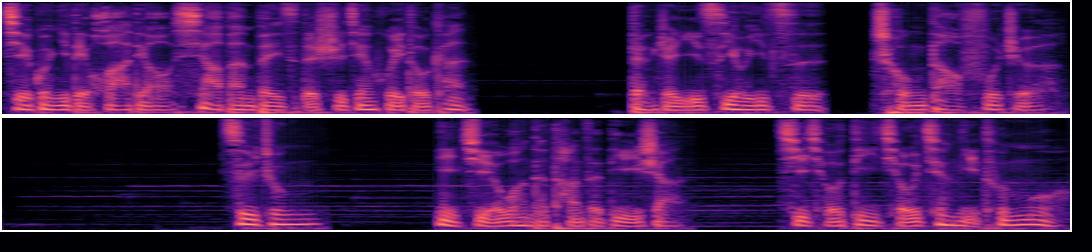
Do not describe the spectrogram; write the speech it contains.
结果你得花掉下半辈子的时间回头看，等着一次又一次重蹈覆辙。最终，你绝望的躺在地上，祈求地球将你吞没。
